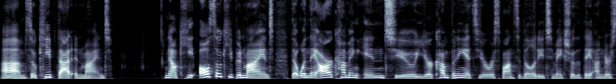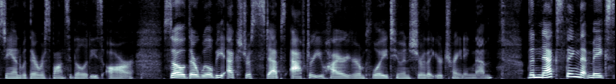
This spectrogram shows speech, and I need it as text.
Um, so keep that in mind. Now, keep, also keep in mind that when they are coming into your company, it's your responsibility to make sure that they understand what their responsibilities are. So, there will be extra steps after you hire your employee to ensure that you're training them. The next thing that makes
